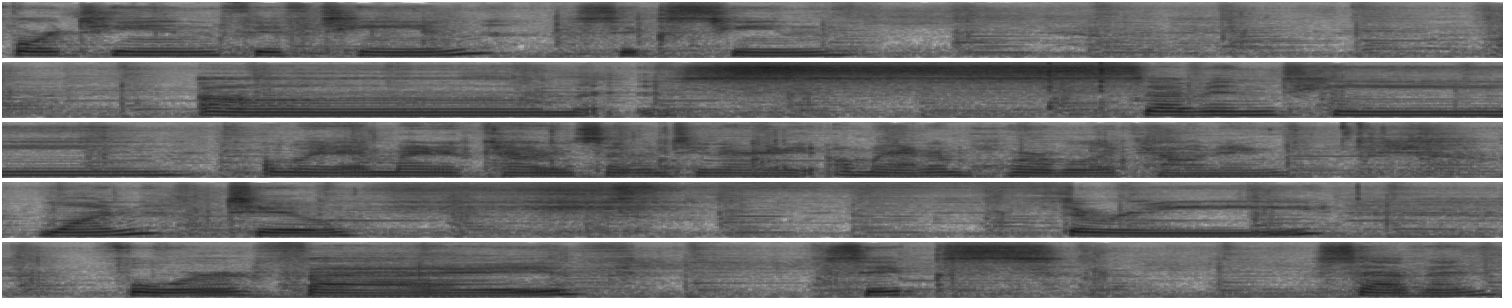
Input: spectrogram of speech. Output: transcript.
fourteen, fifteen, sixteen, um, 17. Oh, wait, I might have counted 17 already. Oh my god, I'm horrible at counting. One, two, three, four, five, six, seven,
